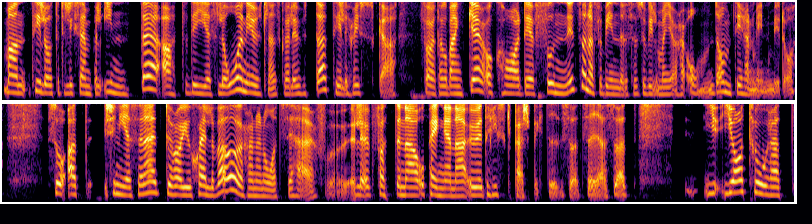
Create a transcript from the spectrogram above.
Man tillåter till exempel inte att det ges lån i utländsk valuta till ryska företag och banker och har det funnits sådana förbindelser så vill man göra om dem till renminbi. Då. Så att kineserna drar ju själva öronen åt sig här, eller fötterna och pengarna ur ett riskperspektiv så att säga. Så att jag tror att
